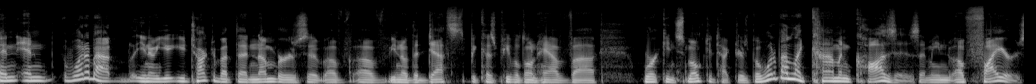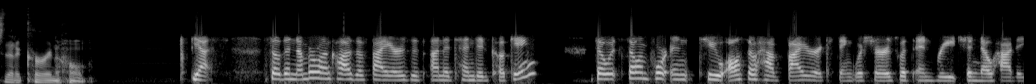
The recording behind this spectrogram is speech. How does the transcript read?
And and what about you know you, you talked about the numbers of, of, of you know the deaths because people don't have uh, working smoke detectors, but what about like common causes? I mean, of fires that occur in a home. Yes. So the number one cause of fires is unattended cooking. So it's so important to also have fire extinguishers within reach and know how to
